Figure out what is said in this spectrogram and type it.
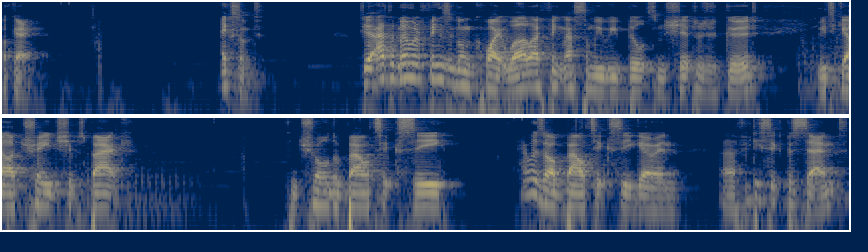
Okay. Excellent. So yeah, at the moment things have gone quite well. I think last time we rebuilt some ships, which is good. We need to get our trade ships back. Control the Baltic Sea. How is our Baltic Sea going? 56%. Uh,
